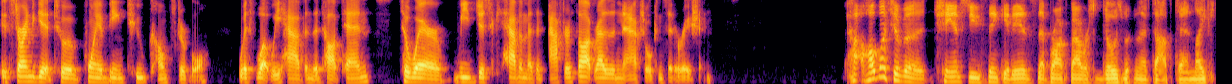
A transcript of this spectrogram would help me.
it's starting to get to a point of being too comfortable with what we have in the top 10 to where we just have him as an afterthought rather than an actual consideration. How, how, much of a chance do you think it is that Brock Bowers goes within the top ten? Like,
